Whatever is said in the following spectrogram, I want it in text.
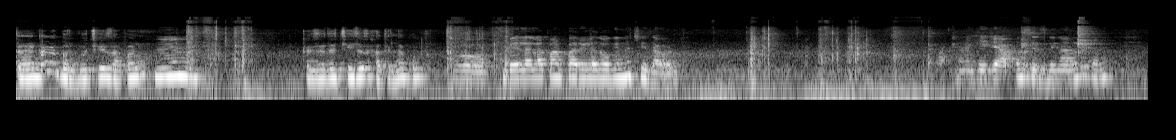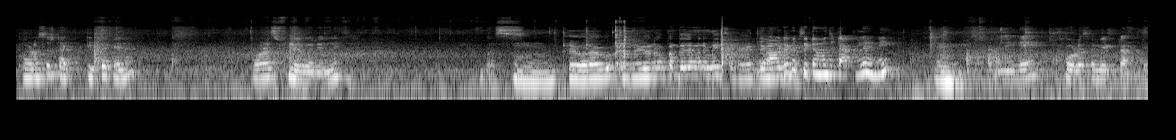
तर भरपूर चीज आपण? तसे ते चीजच खातील ना खूप हो बेलाला पण परीला दोघींना चीज आवडतं. आणि हे जे आपण सिझनिंग आणलं होतं ना थोडंसंच टाक तिखट आहे ना? थोडंच फ्लेवर येईल नाही? बस. ते ओरेगानो पण त्याच्यामध्ये मिक्स आहे ऑलरेडी पिठामध्ये टाकलंय मी. हम्म. आणि हे थोडंसं मीठ टाकते.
